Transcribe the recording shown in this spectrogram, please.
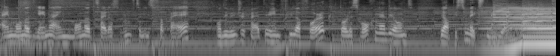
Ein Monat Jänner, ein Monat 2015 ist vorbei und ich wünsche euch weiterhin viel Erfolg, tolles Wochenende und ja, bis zum nächsten Video.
